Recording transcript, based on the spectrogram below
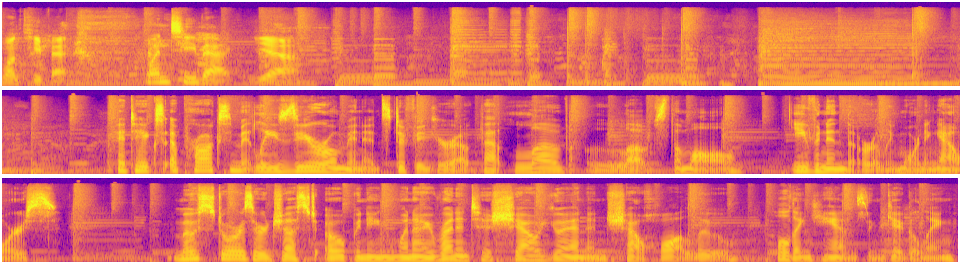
One tea bag. One tea bag. Yeah. It takes approximately zero minutes to figure out that love loves them all, even in the early morning hours. Most stores are just opening when I run into Xiao Yuan and Xiao Hua Lu, holding hands and giggling.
